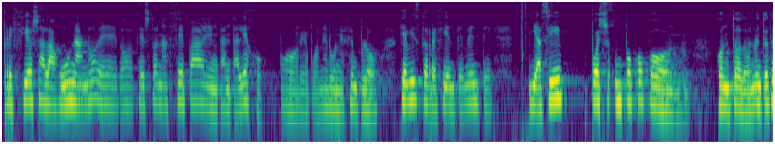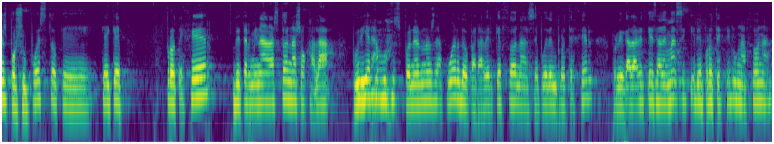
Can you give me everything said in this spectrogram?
preciosa laguna ¿no? de, que es zona cepa en Cantalejo, por poner un ejemplo que he visto recientemente. Y así, pues un poco con, con todo. ¿no? Entonces, por supuesto que, que hay que proteger determinadas zonas, ojalá pudiéramos ponernos de acuerdo para ver qué zonas se pueden proteger, porque cada vez que además se quiere proteger una zona,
